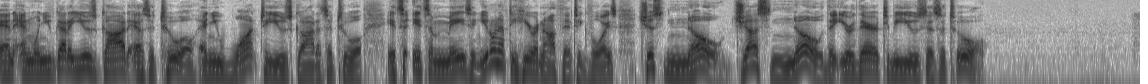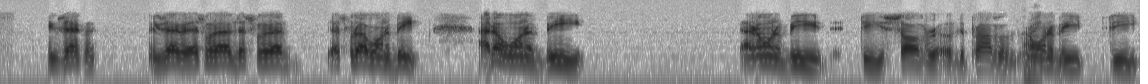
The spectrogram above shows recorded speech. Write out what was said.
and and when you've got to use God as a tool, and you want to use God as a tool, it's it's amazing. You don't have to hear an authentic voice. Just know, just know that you're there to be used as a tool. Exactly, exactly. That's what I. That's what I. That's what I want to be. I don't want to be. I don't want to be the solver of the problem. Right. I want to be the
